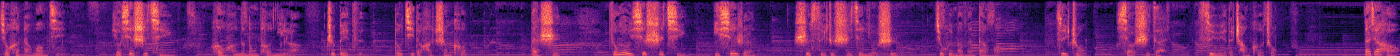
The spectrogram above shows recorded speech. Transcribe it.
就很难忘记；有些事情狠狠的弄疼你了，这辈子都记得很深刻。但是，总有一些事情、一些人，是随着时间流逝，就会慢慢淡忘，最终消失在岁月的长河中。大家好，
